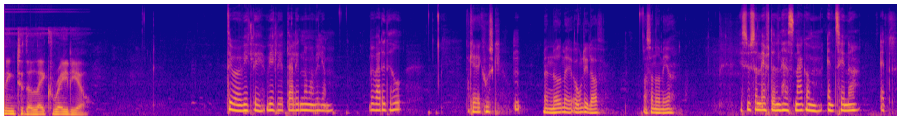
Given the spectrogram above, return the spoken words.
Listening to the Lake Radio. Det var virkelig, virkelig et dejligt nummer, William. Hvad var det, det hed? Det kan jeg ikke huske. Mm. Men noget med Only Love. Og så noget mere. Jeg synes sådan efter den her snak om antenner, at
